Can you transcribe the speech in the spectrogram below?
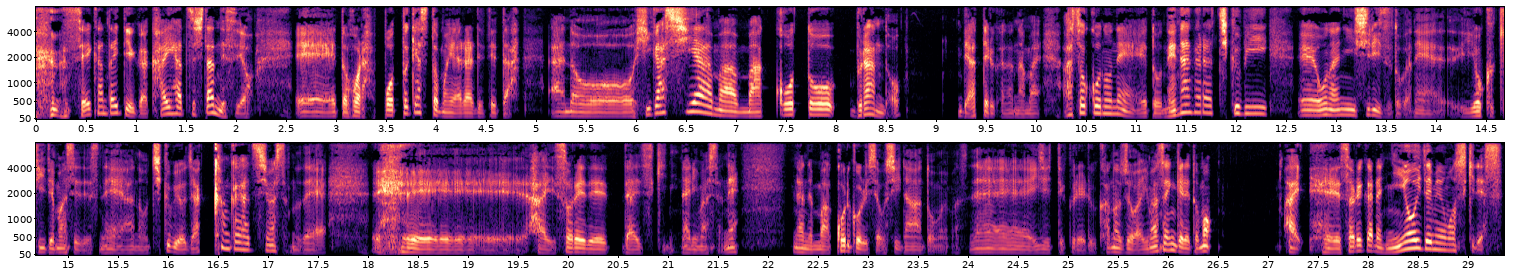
性感帯っていうか開発したんですよ。えっと、ほら、ポッドキャストもやられてた、あのー東山誠ブランドで合ってるかな、名前。あそこのね、えっと、寝ながら乳首、えーオナニーシリーズとかね、よく聞いてましてですね、あの、乳首を若干開発しましたので、えーはい、それで大好きになりましたね。なんで、まあ、コリコリしてほしいなと思いますね。いじってくれる彼女はいませんけれども、はい。えーそれから匂い攻めも好きです。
